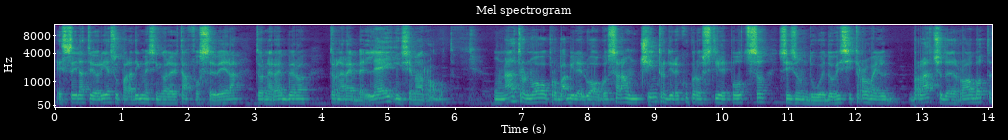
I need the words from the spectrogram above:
e se la teoria su paradigma e singolarità fosse vera, tornerebbe lei insieme al robot. Un altro nuovo probabile luogo sarà un centro di recupero stile pozzo Season 2, dove si trova il braccio del robot,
